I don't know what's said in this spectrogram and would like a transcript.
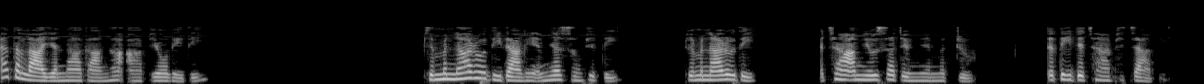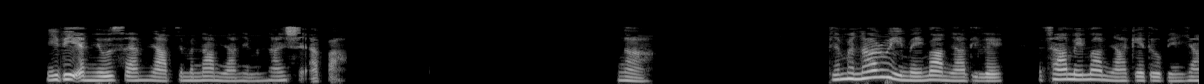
အတလာယနကငါအားပြောလေသည် ဗြဟ္မဏတို့သည်သာလျှင် အမျက်ဆုံးဖြစ်သည်ဗြဟ္မဏတို့သည် အခြားအမျိုးဆက်တွေနှင့်မတူတသီးတခြားဖြစ်ကြသည်မည်သည့်အမျိုးဆက်မျှဗြဟ္မဏများနှင့်မနှိုင်းယှဉ်အပ်ပါငါဗြဟ္မဏတို့၏မိန်းမများသည်လည်းအခြားမိန်းမများကဲ့သို့ပင်ရာ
